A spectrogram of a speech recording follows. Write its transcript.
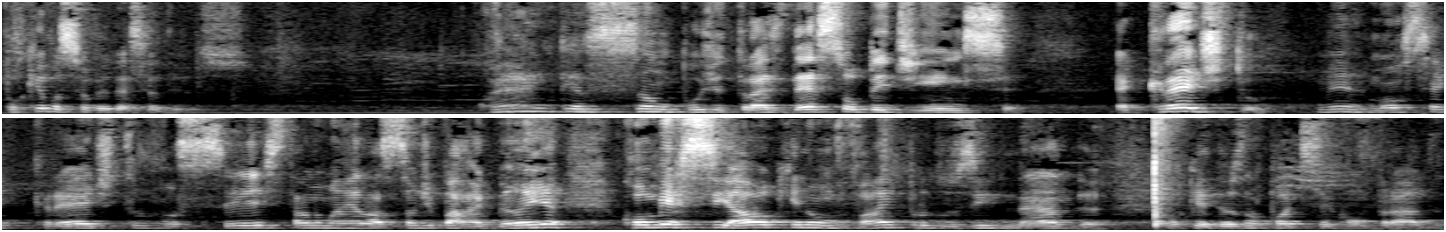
Por que você obedece a Deus? Qual é a intenção por detrás dessa obediência? É crédito? Meu irmão, se é crédito, você está numa relação de barganha comercial que não vai produzir nada, porque Deus não pode ser comprado.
